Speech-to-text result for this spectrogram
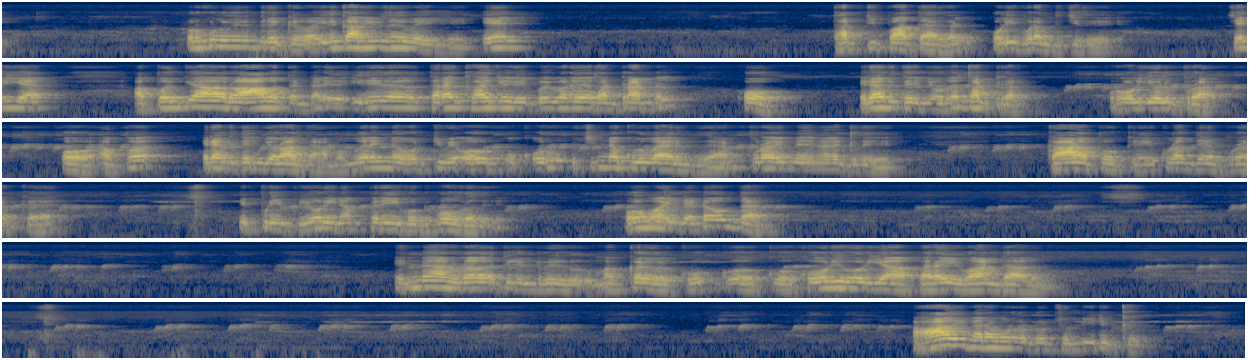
ஒரு குழு இருந்திருக்கு. இதுக்கு அறிவுதவே இல்லை ஏ தட்டி பார்த்தார்கள் ஒளி புறந்துச்சுது சரியா? அப்போ எங்கேயா ஒரு ஆபத்தண்டால் இதே தர காய்ச்சி போய் தட்டுறாண்டல் ஓ எனக்கு தெரிஞ்ச ஒரு தான் தட்டுறான் ஒரு ஒளி எழுப்புறான் ஓ அப்போ எனக்கு தெரிஞ்ச ஒரு ஆள் தான் அப்போ முதல்ல என்ன ஒற்றுமை ஒரு ஒரு சின்ன குழுவாக இருக்குது. புற என்ன நடக்குது? காலப்போக்கிலே குழந்தைகள் புறக்க இப்படி இப்படி ஒரு இனம் பெருகி கொண்டு போகிறது. ஓமா இல்லையாட்டா தான் என்ன உலகத்தில் இன்று மக்கள் கோ- கோ- கோடி கோடியாக பரவி வாழ்ந்தாலும்? ஆதி மரபணு என்று சொல்லி இருக்கு.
